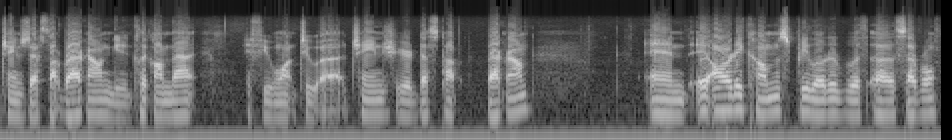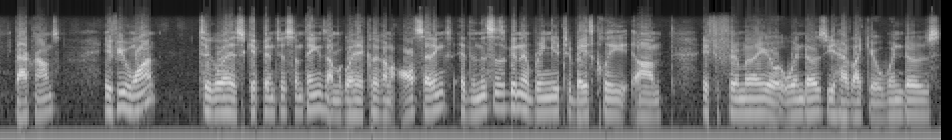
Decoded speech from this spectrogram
change desktop background. You can click on that if you want to uh, change your desktop background and it already comes preloaded with uh, several backgrounds. If you want to go ahead and skip into some things, I'm going to go ahead and click on all settings and then this is going to bring you to basically, um, if you're familiar with Windows, you have like your Windows,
